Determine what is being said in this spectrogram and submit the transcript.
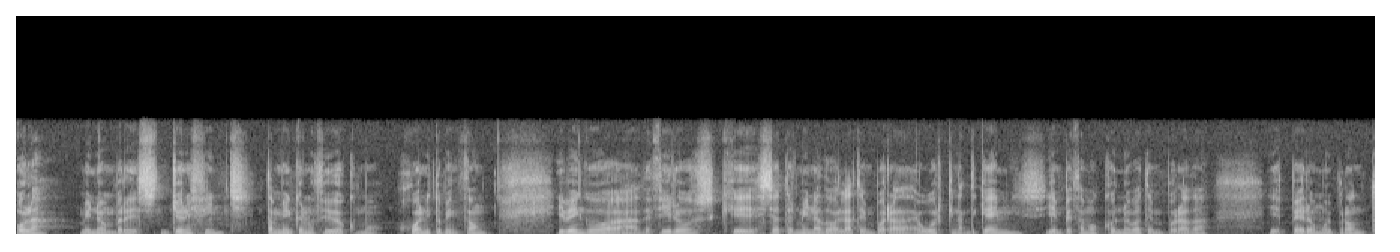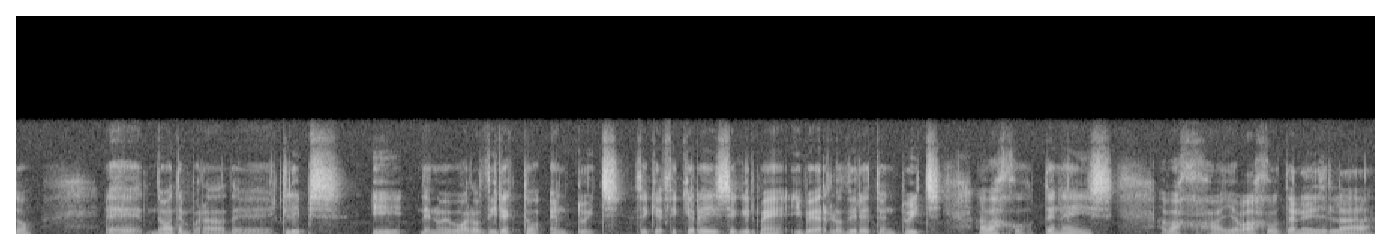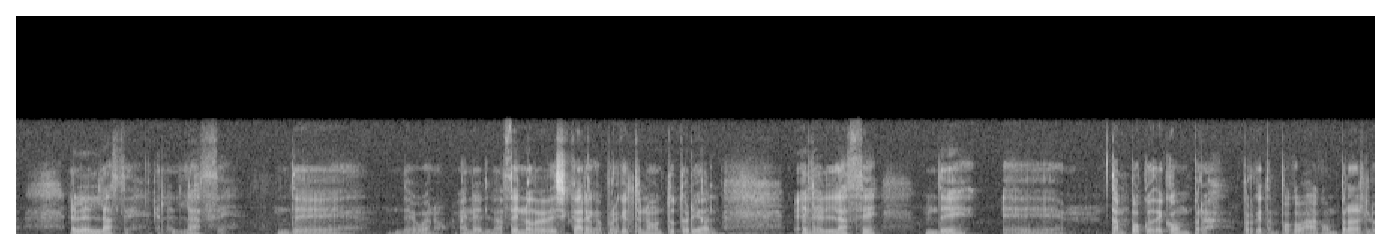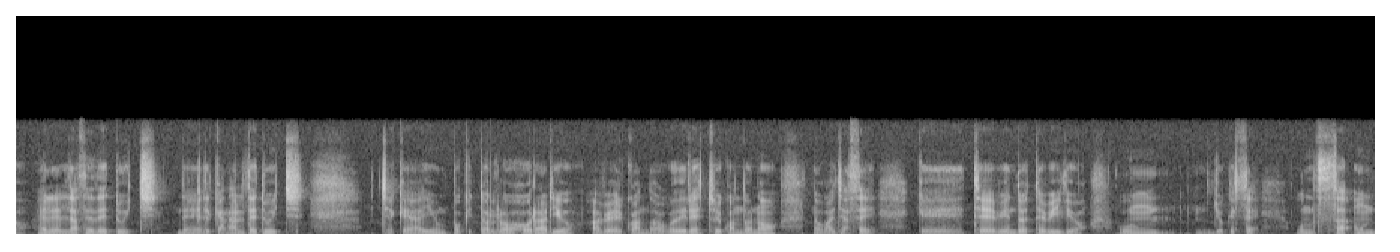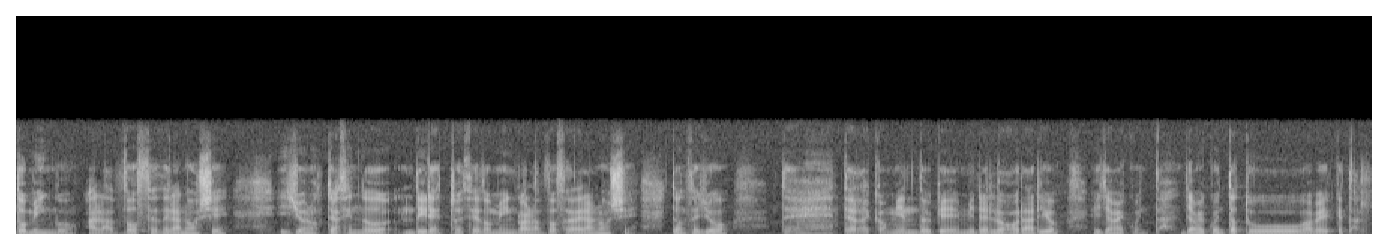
Hola, mi nombre es Johnny Finch, también conocido como Juanito Pinzón, y vengo a deciros que se ha terminado la temporada de Working at the Games y empezamos con nueva temporada y espero muy pronto eh, nueva temporada de clips y de nuevo a los directos en Twitch. Así que si queréis seguirme y ver los directos en Twitch, abajo tenéis, abajo, ahí abajo tenéis la, el enlace, el enlace de, de, bueno, el enlace no de descarga, porque esto no es un tutorial, el enlace de eh, tampoco de compra, porque tampoco vas a comprarlo, el enlace de Twitch, del canal de Twitch. Cheque ahí un poquito los horarios, a ver cuando hago directo y cuando no, no vaya a hacer que esté viendo este vídeo un, yo qué sé, un, un domingo a las 12 de la noche y yo no estoy haciendo directo ese domingo a las 12 de la noche. Entonces yo te, te recomiendo que mires los horarios y ya me cuentas. Ya me cuentas tú a ver qué tal.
